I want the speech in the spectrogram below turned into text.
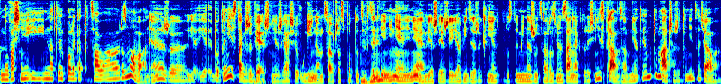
no właśnie i na tym polega ta cała rozmowa, nie? Że ja, bo to nie jest tak, że wiesz, nie, że ja się uginam cały czas pod to, co chcę. Nie, nie, nie, nie, nie, wiesz, jeżeli ja widzę, że klient po prostu mi narzuca rozwiązania, które się nie sprawdzą, nie, to ja mu tłumaczę, że to nie zadziała.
